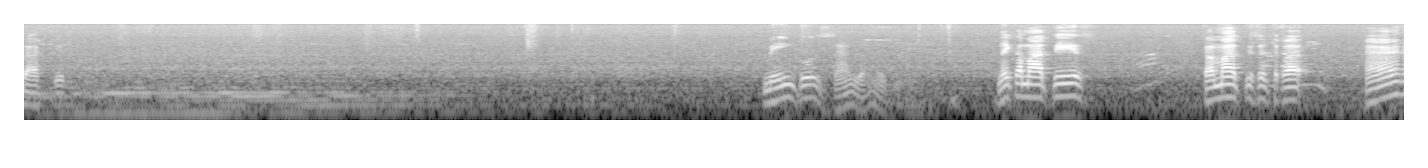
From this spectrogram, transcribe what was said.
Bakit? Mango salad. Nay kamatis. Kamatis at saka, ha?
